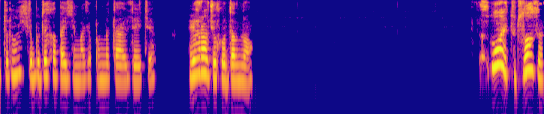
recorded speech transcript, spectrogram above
турнусь, ти буде хп знімати, я пам'ятаю, здається. Я грав цього давно. Ой, тут лазер.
